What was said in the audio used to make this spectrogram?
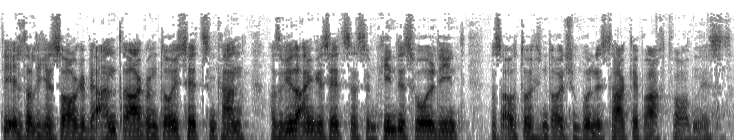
die elterliche Sorge beantragen und durchsetzen kann. Also wieder ein Gesetz, das dem Kindeswohl dient, das auch durch den Deutschen Bundestag gebracht worden ist.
